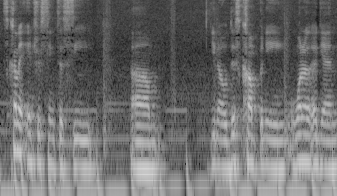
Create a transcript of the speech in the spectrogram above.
it's kind of interesting to see, um, you know, this company. One of again,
